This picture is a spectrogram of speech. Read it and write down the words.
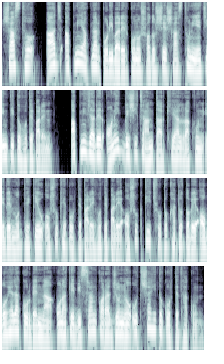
স্বাস্থ্য, আজ আপনি আপনার পরিবারের কোনো সদস্যের স্বাস্থ্য নিয়ে চিন্তিত হতে পারেন। আপনি যাদের অনেক বেশি চান তার খেয়াল রাখুন, এদের মধ্যে কেউ অসুখে পড়তে পারে, হতে পারে অসুখটি ছোটখাটো তবে অবহেলা করবেন না, ওনাকে বিশ্রাম করার জন্য উৎসাহিত করতে থাকুন।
